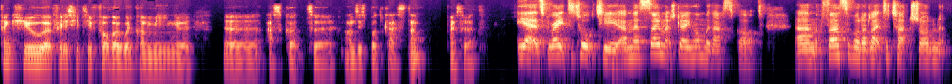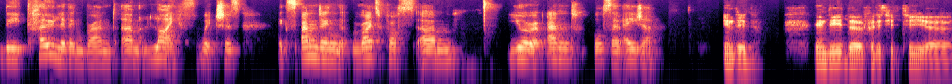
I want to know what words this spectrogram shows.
Thank you, uh, Felicity, for uh, welcoming uh, uh Ascott uh, on this podcast. Huh? Thanks a lot. Yeah, it's great to talk to you. And there's so much going on with Ascott. Um, first of all, I'd like to touch on the co-living brand um, lyf, which is expanding right across um, Europe and also Asia. Indeed. Indeed, uh, Felicity, uh,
